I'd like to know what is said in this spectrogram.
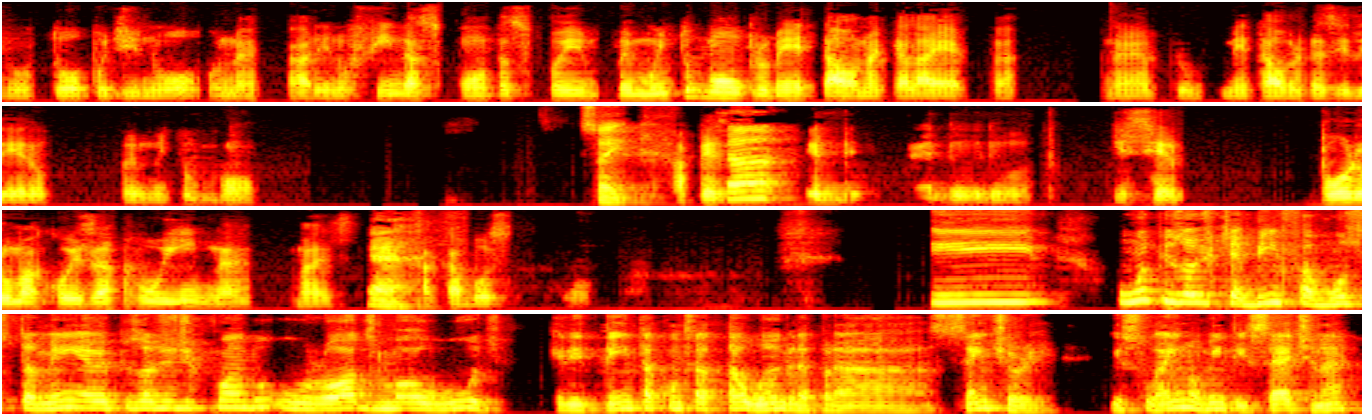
no topo de novo, né, cara? E no fim das contas foi foi muito bom pro metal naquela época né, para o metal brasileiro foi muito bom. Isso aí. Apesar uh... de, de, de, ser por uma coisa ruim, né? Mas é. acabou E um episódio que é bem famoso também é o episódio de quando o Rod Smallwood ele tenta contratar o Angra para Century. Isso lá em 97, né?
